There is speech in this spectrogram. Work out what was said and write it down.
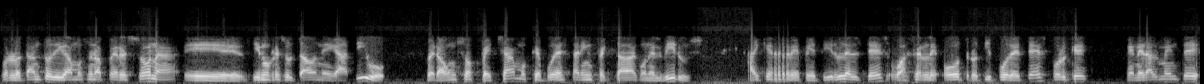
Por lo tanto, digamos, una persona eh, tiene un resultado negativo, pero aún sospechamos que puede estar infectada con el virus hay que repetirle el test o hacerle otro tipo de test porque generalmente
